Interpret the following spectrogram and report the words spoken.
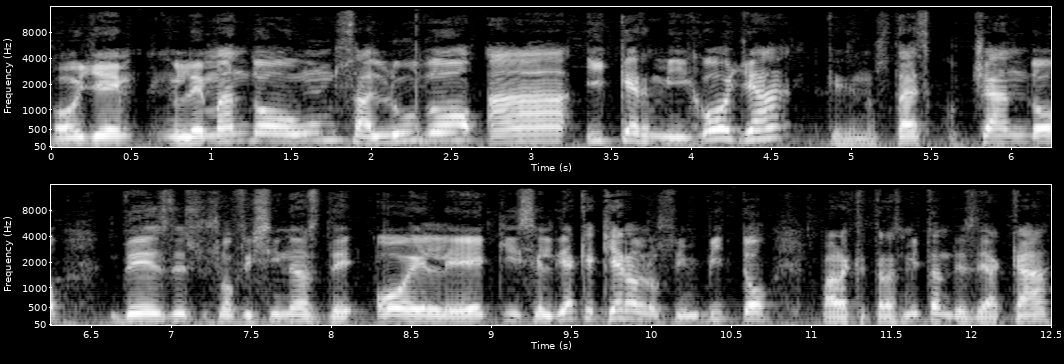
Oye, le mando un saludo a Iker Migoya, que nos está escuchando desde sus oficinas de OLX. El día que quieran los invito para que transmitan desde acá.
